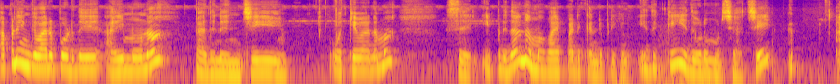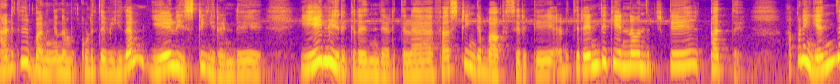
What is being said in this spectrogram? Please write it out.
அப்புறம் இங்கே வரப்போடுது ஐ மூணா பதினஞ்சு. ஓகேவாடமா சரி இப்படி தான் நம்ம வாய்ப்பாடு கண்டுபிடிக்கணும். இதுக்கு இதோடு முடிச்சாச்சு. அடுத்தது பாருங்கள் நம்ம கொடுத்த விகிதம் ஏழு இஸ்ட்டு இரண்டு. ஏழு இருக்கிற இந்த இடத்துல ஃபஸ்ட்டு இங்கே பாக்ஸ் இருக்குது அடுத்து ரெண்டுக்கு என்ன வந்துருக்கு பத்து. அப்புறம் எந்த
